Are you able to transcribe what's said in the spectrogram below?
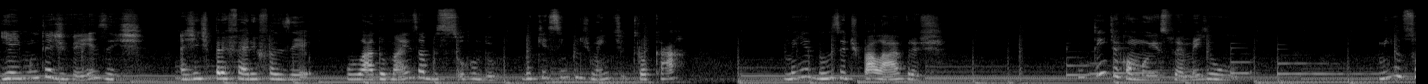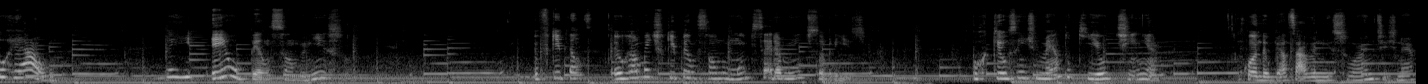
e aí muitas vezes a gente prefere fazer o lado mais absurdo do que simplesmente trocar meia dúzia de palavras. Entende como isso é meio. meio surreal? E aí, eu pensando nisso, eu fiquei eu realmente fiquei pensando muito seriamente sobre isso. Porque o sentimento que eu tinha quando eu pensava nisso antes, né?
